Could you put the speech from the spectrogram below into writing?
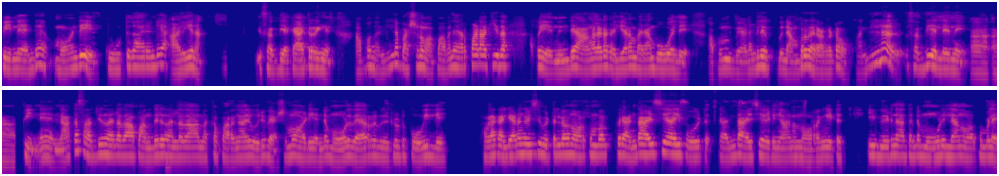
പിന്നെ എന്റെ മോന്റെ കൂട്ടുകാരന്റെ അളിയനാ ഈ സദ്യ കാറ്ററിങ്. അപ്പൊ നല്ല ഭക്ഷണം അപ്പൊ അവൻ ഏർപ്പാടാക്കിയതാ. അപ്പൊ നിന്റെ ആങ്ങളുടെ കല്യാണം വരാൻ പോവല്ലേ അപ്പം വേണമെങ്കിൽ നമ്പർ തരാം കേട്ടോ. നല്ല സദ്യയല്ലേന്നേ. ആ ആ. പിന്നെ എന്നാക്ക സദ്യ നല്ലതാ പന്തൽ നല്ലതാ എന്നൊക്കെ പറഞ്ഞാലും ഒരു വിഷമം ആടി. എന്റെ മോൾ വേറൊരു വീട്ടിലോട്ട് പോയില്ലേ? അവളെ കല്യാണം കഴിച്ച് വിട്ടല്ലോ എന്ന് ഓർക്കുമ്പോ ഇപ്പൊ രണ്ടാഴ്ചയായി പോയിട്ട്. രണ്ടാഴ്ചയായിട്ട് ഞാനൊന്ന് ഉറങ്ങിയിട്ട് ഈ വീടിനകത്ത് എന്റെ മോളില്ലാന്ന് ഓർക്കുമ്പോഴേ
